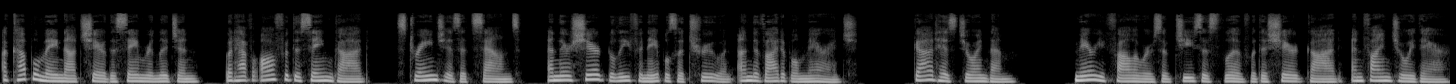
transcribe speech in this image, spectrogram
A couple may not share the same religion, but have awe for the same God, strange as it sounds, and their shared belief enables a true and undividable marriage. God has joined them. Married followers of Jesus live with a shared God and find joy there.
